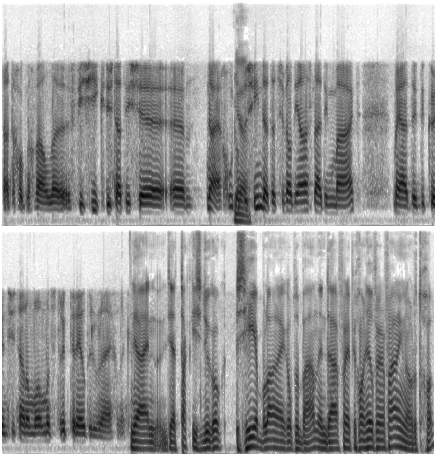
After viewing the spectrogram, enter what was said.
nou, toch ook nog wel fysiek. Dus dat is eh, ehm, nou ja, goed om Ja. te zien dat, dat ze wel die aansluiting maakt. Maar ja, de, de kunst is dan om, om het structureel te doen eigenlijk. Ja, en ja, tactisch is natuurlijk ook zeer belangrijk op de baan. En daarvoor heb je gewoon heel veel ervaring nodig, toch ook?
